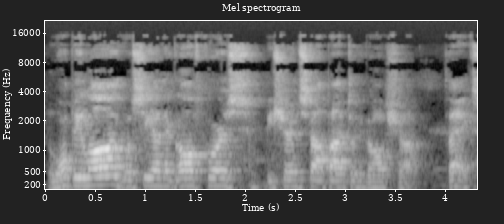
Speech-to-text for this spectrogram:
it won't be long. We'll see you on the golf course. Be sure and stop out to the golf shop. Thanks.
